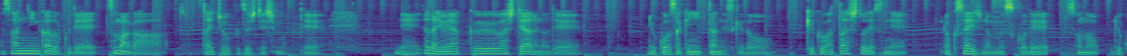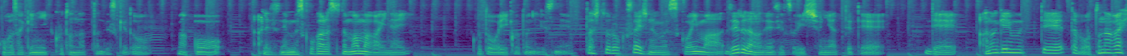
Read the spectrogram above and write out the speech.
3人家族で妻が体調を崩してしまって、で、ただ予約はしてあるので、旅行先に行ったんですけど、結局私とですね、6歳児の息子でその旅行先に行くことになったんですけど、まあこう、あれですね、息子からするとママがいないことをいいことにですね、私と6歳児の息子は今、ゼルダの伝説を一緒にやってて、で、あのゲームって多分大人が一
